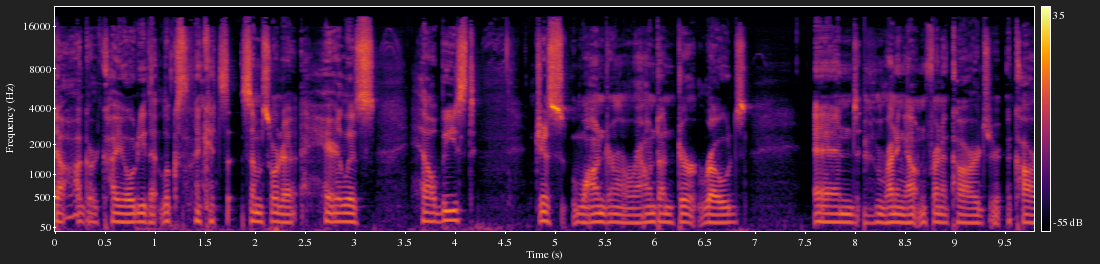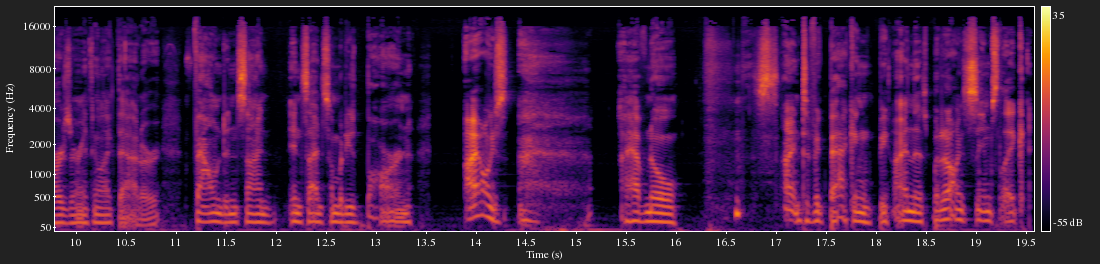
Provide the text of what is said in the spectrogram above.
dog or coyote that looks like it's some sort of hairless hell beast just wandering around on dirt roads and running out in front of cars or cars or anything like that or found inside inside somebody's barn. I always I have no scientific backing behind this, but it always seems like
